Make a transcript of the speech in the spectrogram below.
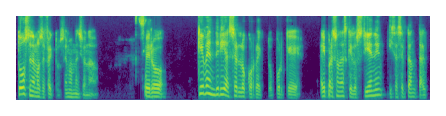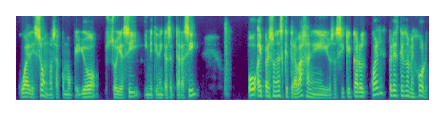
Todos tenemos defectos, hemos mencionado, Sí. pero ¿qué vendría a ser lo correcto? Porque hay personas que los tienen y se aceptan tal cuales son, o sea, como que yo soy así y me tienen que aceptar así, o hay personas que trabajan en ellos. Así que, Carol, ¿cuál crees que es lo mejor?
